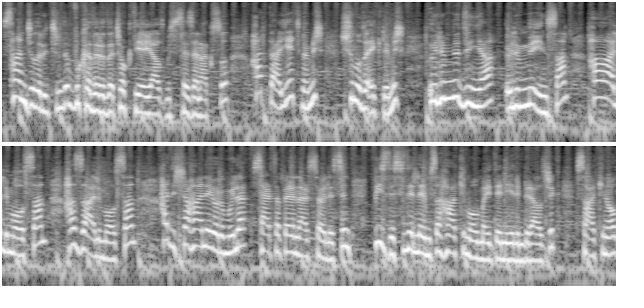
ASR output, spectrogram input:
sancılar için de bu kadarı da çok diye yazmış Sezen Aksu. Hatta yetmemiş şunu da eklemiş. Ölümlü dünya, ölümlü insan, ha olsan, ha zalim olsan. Hadi şahane yorumuyla Sertab Erener söylesin. Biz de sinirlerimize hakim olmayı deneyelim biraz birazcık. Sakin ol.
